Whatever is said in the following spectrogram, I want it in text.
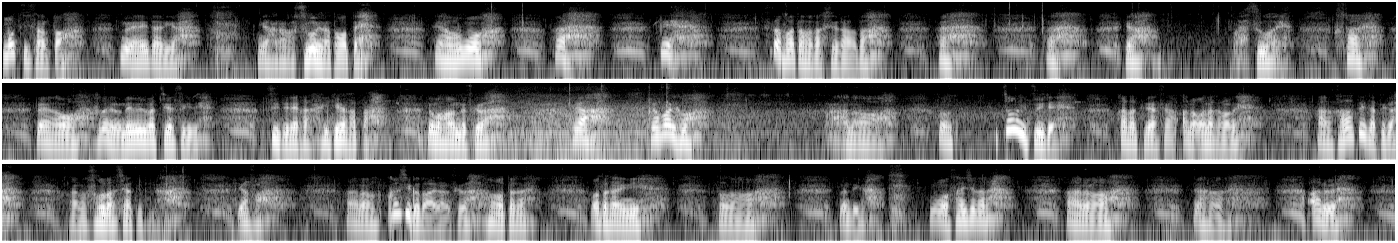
モッチーさんとのやりたりが、いや、なんかすごいなと思って、いや、僕も、はあ、いや、ちょっとバタバタしてたのと、はあ、はあ、いや、すごい、二人、なんかもう、二人のレベルが違いすぎて、ついてないからいけなかったのもあるんですけど、いや、やっぱりこう、あの、その、腸について語ってたんですよ。あの、お腹のね、あの、語っていたっていうか、あの、相談し合っててか、やっぱ、あの、詳しいことはあれなんですけど、お互い、お互いに、その、なんていうか、もう最初から、あの、あの、ある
